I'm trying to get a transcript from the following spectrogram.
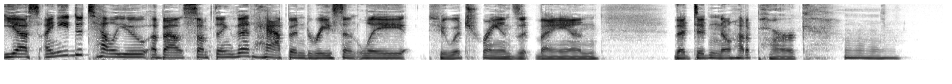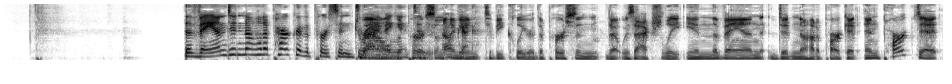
Yes, I need to tell you about something that happened recently to a transit van that didn't know how to park. The van didn't know how to park, or the person driving well, it the person, didn't? I mean, to be clear, the person that was actually in the van didn't know how to park it and parked it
